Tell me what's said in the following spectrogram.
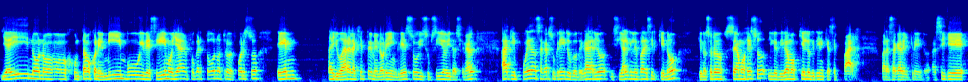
y ahí no, nos juntamos con el MIMBU y decidimos ya enfocar todo nuestro esfuerzo en ayudar a la gente de menores ingresos y subsidio habitacional a que puedan sacar su crédito hipotecario y si alguien les va a decir que no, que nosotros seamos eso y les digamos qué es lo que tienen que hacer para, para sacar el crédito. Así que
